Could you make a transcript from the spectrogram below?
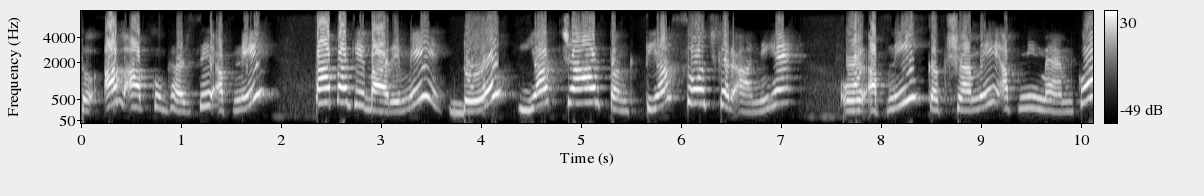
तो अब आपको घर से अपने पापा के बारे में दो या चार पंक्तियाँ सोच कर आनी है और अपनी कक्षा में अपनी मैम को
